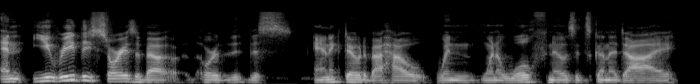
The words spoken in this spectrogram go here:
And you read these stories about, or th- this anecdote about how when when a wolf knows it's gonna die,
